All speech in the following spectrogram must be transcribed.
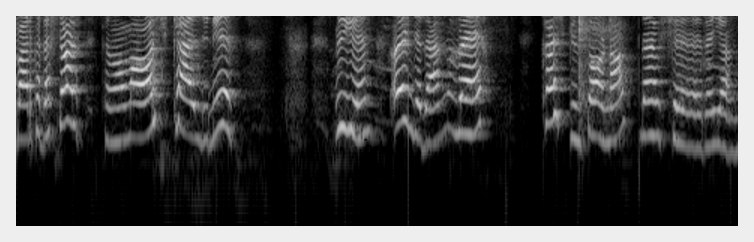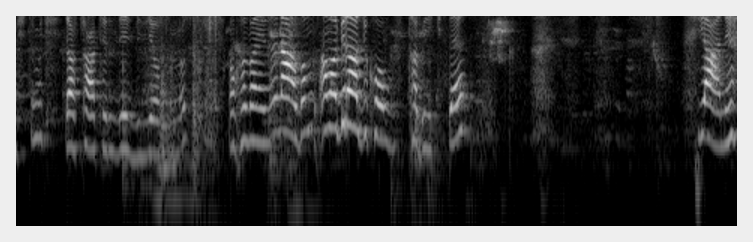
Merhaba arkadaşlar. Kanalıma hoş geldiniz. Bugün önceden ve kaç gün sonra Nevşehir'e gelmiştim. Yaz tatili değil biliyorsunuz. Okuldan izin aldım ama birazcık oldu tabii ki de. Yani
